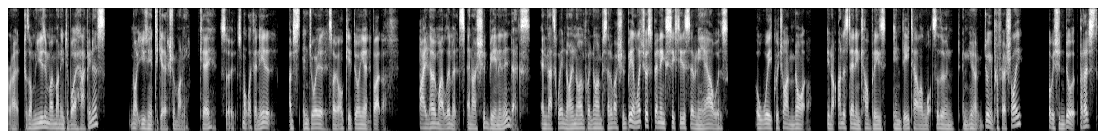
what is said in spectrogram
right? Because I'm using my money to buy happiness, not using it to get extra money. Okay. So it's not like I need it. I just enjoy it. So I'll keep doing it. But I know my limits and I should be in an index. And that's where 99.9% of us should be. Unless you're spending 60 to 70 hours a week, which I'm not, you know, understanding companies in detail and lots of them and, and you know, doing it professionally, probably shouldn't do it. But I just,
